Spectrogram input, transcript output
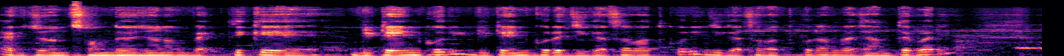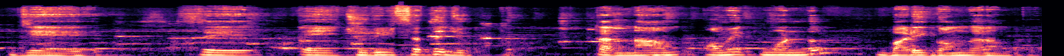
একজন সন্দেহজনক ব্যক্তিকে ডিটেইন করি ডিটেইন করে জিজ্ঞাসাবাদ করি, জিজ্ঞাসাবাদ করে আমরা জানতে পারি যে সে এই চুরির সাথে যুক্ত। তার নাম অমিত মণ্ডল, বাড়ি গঙ্গারামপুর।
